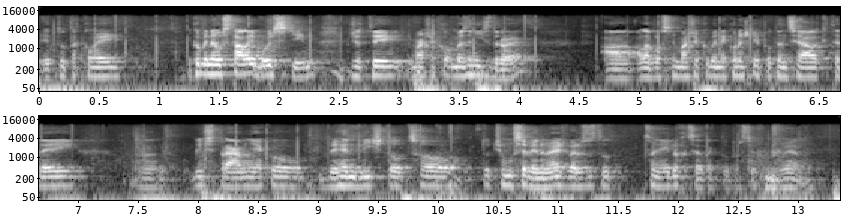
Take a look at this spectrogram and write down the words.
je to takový jakoby neustálý boj s tím, že ty máš jako omezený zdroje, a, ale vlastně máš jakoby nekonečný potenciál, který eh, když správně jako vyhendlíš to, co, to, čemu se věnuješ versus to, co někdo chce, tak to prostě funguje. No.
